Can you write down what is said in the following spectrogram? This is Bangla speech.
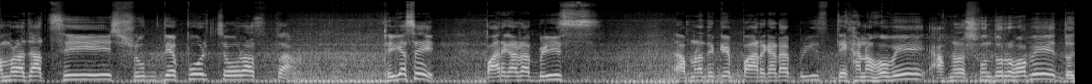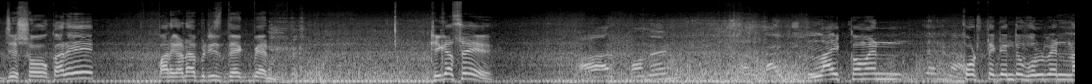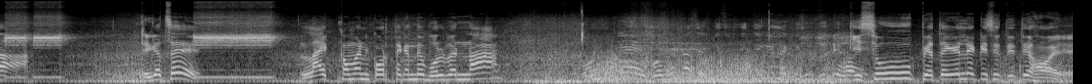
আমরা যাচ্ছি সুখদেবপুর চৌরাস্তা। ঠিক আছে? পারঘাটা ব্রিজ। আপনাদেরকে পারঘাটা ব্রিজ দেখানো হবে। আপনারা সুন্দরভাবে ধৈর্য সহকারে পারঘাটা ব্রিজ দেখবেন। ঠিক আছে? আর কমেন্ট লাইক লাইক কমেন্ট করতে কিন্তু ভুলবেন না। ঠিক আছে? লাইক কমেন্ট করতে কিন্তু ভুলবেন না বন্ধুকে বন্ধুর কাছে কিছু দিতে গেলে কিছু পেতে গেলে কিছু দিতে হয়।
